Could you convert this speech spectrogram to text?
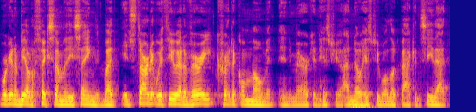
we're going to be able to fix some of these things. But it started with you at a very critical moment in American history. I know history will look back and see that.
